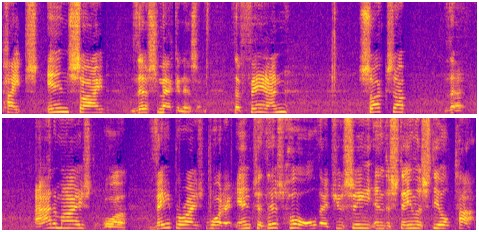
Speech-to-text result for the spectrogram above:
pipes inside this mechanism the fan sucks up the atomized or vaporized water into this hole that you see in the stainless steel top.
